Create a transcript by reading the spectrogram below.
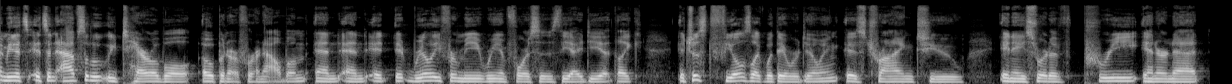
I mean, it's it's an absolutely terrible opener for an album, and and it it really for me reinforces the idea. Like it just feels like what they were doing is trying to, in a sort of pre-internet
